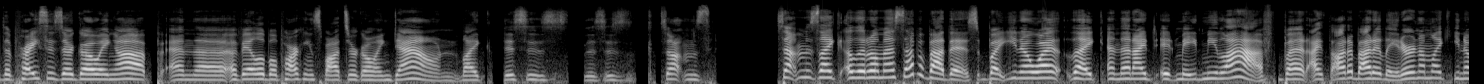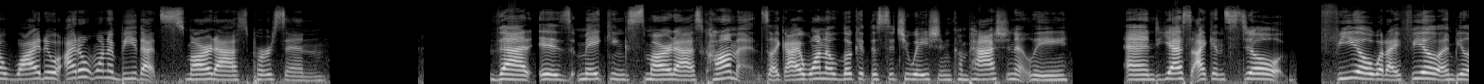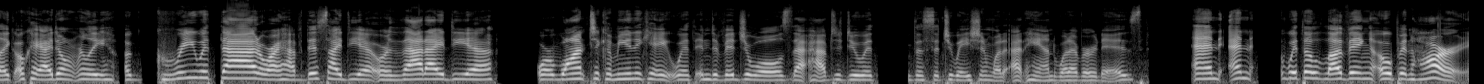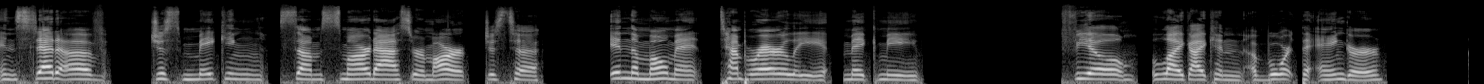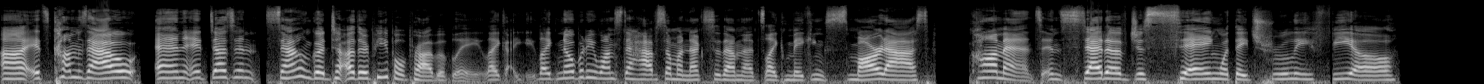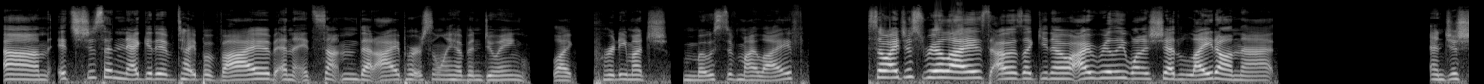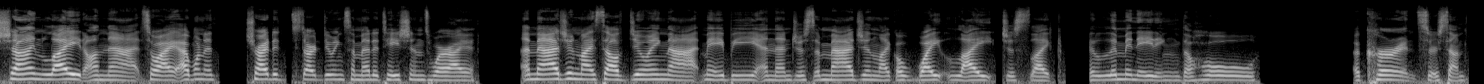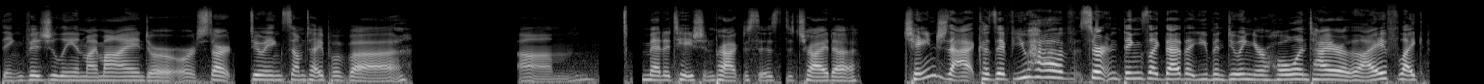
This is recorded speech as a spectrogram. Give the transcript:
the prices are going up and the available parking spots are going down like this is this is something's something's like a little messed up about this but you know what like and then i it made me laugh but i thought about it later and i'm like you know why do i don't want to be that smart ass person that is making smart ass comments. Like i want to look at the situation compassionately and yes i can still feel what I feel and be like, okay, I don't really agree with that, or I have this idea or that idea, or want to communicate with individuals that have to do with the situation what at hand, whatever it is, and and with a loving, open heart instead of just making some smart ass remark just to in the moment temporarily make me feel like I can abort the anger, uh, it comes out and it doesn't sound good to other people. Probably like like nobody wants to have someone next to them that's like making smart ass comments instead of just saying what they truly feel. Um, it's just a negative type of vibe, and it's something that I personally have been doing like pretty much most of my life. So I just realized I was like, you know, I really want to shed light on that and just shine light on that. So I, I want to try to start doing some meditations where I imagine myself doing that maybe and then just imagine like a white light just like eliminating the whole occurrence or something visually in my mind or or start doing some type of uh um meditation practices to try to change that. Because if you have certain things like that that you've been doing your whole entire life like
